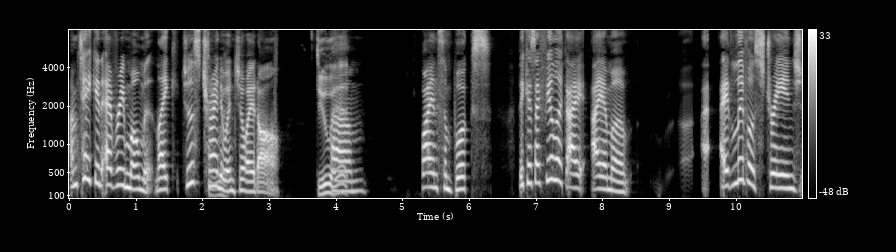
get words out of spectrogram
I'm taking every moment, like just trying to enjoy it all. Do it. Um, buying some books because I feel like I I am a I, I live a strange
